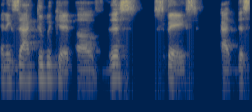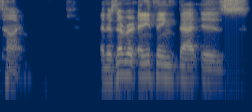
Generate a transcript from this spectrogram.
an exact duplicate of this space at this time. And there's never anything that is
